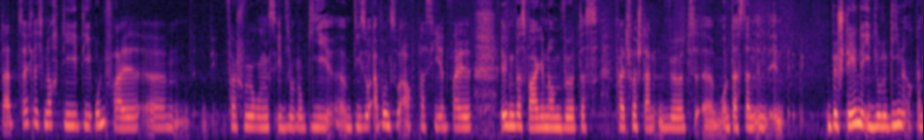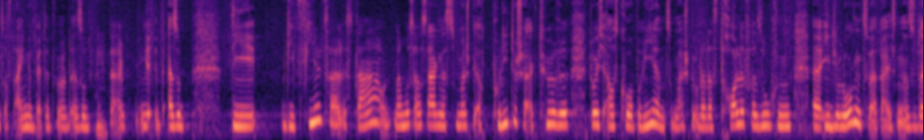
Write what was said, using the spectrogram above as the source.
tatsächlich noch die, die Unfallverschwörungsideologie, ähm, äh, die so ab und zu auch passiert, weil irgendwas wahrgenommen wird, das falsch verstanden wird ähm, und das dann in, in bestehende Ideologien auch ganz oft eingebettet wird. Also, hm. da, also die, die Vielzahl ist da und man muss auch sagen, dass zum Beispiel auch politische Akteure durchaus kooperieren zum Beispiel oder dass Trolle versuchen, äh, Ideologen zu erreichen. Also da,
